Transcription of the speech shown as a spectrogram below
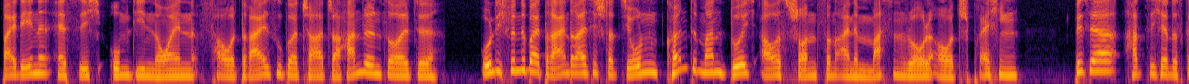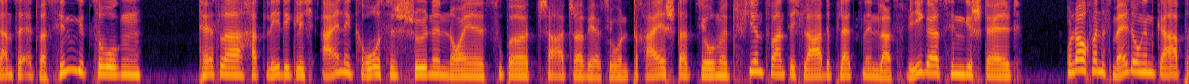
bei denen es sich um die neuen V3 Supercharger handeln sollte. Und ich finde, bei 33 Stationen könnte man durchaus schon von einem Massenrollout sprechen. Bisher hat sich ja das Ganze etwas hingezogen. Tesla hat lediglich eine große, schöne neue Supercharger Version 3 Station mit 24 Ladeplätzen in Las Vegas hingestellt. Und auch wenn es Meldungen gab,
